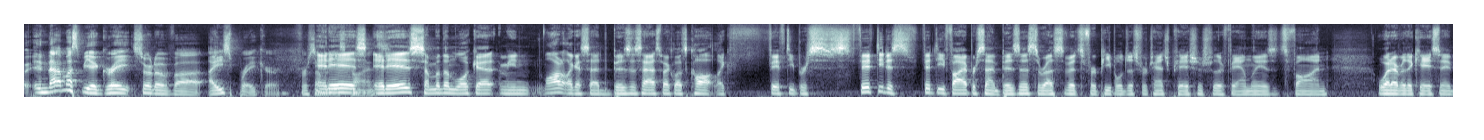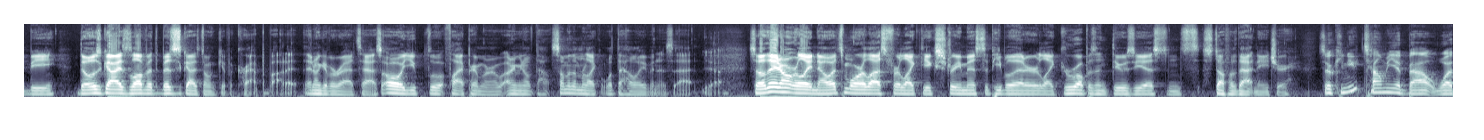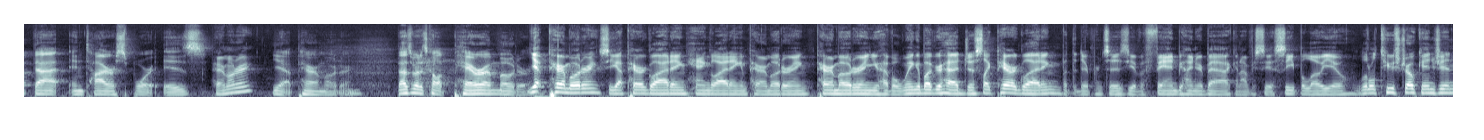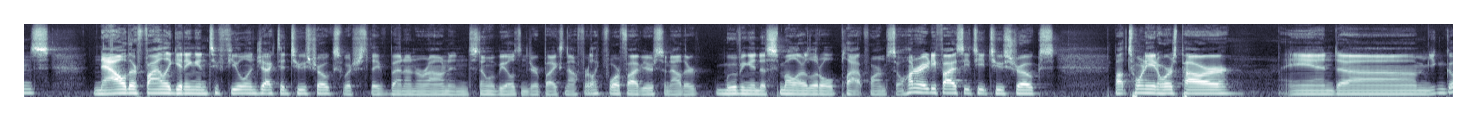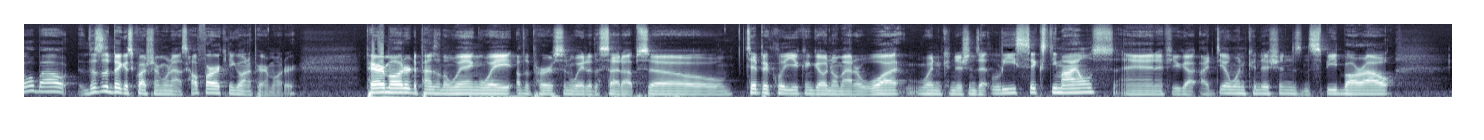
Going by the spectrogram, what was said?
and that must be a great sort of uh, icebreaker for some It is. clients. It is. Some of them look at. I mean, a lot of like I said, the business aspect. Let's call it like fifty percent, fifty to fifty-five percent business. The rest of it's for people just for transportation for their families. It's fun, whatever the case may be. Those guys love it. The business guys don't give a crap about it. They don't give a rat's ass. Oh, you flew at fly paramotor. I don't even know what the hell. Some of them are like, what the hell even is that? Yeah. So they don't really know. It's more or less for like the extremists, the people that are like grew up as enthusiasts and stuff of that nature. So can you tell me about what that entire sport is? Paramotoring? Yeah, paramotoring. That's what it's called, paramotoring. Yep, paramotoring. So you got paragliding, hang gliding, and paramotoring. Paramotoring, you have a wing above your head, just like paragliding, but the difference is you have a fan behind your back and obviously a seat below you. Little two-stroke engines. Now they're finally getting into fuel-injected two-strokes, which they've been on around in snowmobiles and dirt bikes now for like four or five years. So now they're moving into smaller little platforms. So 185 cc two-strokes, about 28 horsepower, and um, you can go about. This is the biggest question everyone asks: How far can you go on a paramotor? Paramotor depends on the wing, weight of the person, weight of the setup. So typically you can go no matter what wind conditions at least 60 miles. And if you got ideal wind conditions and speed bar out,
